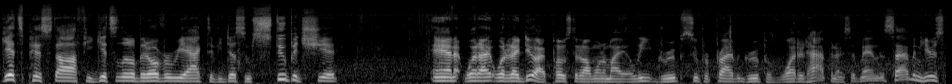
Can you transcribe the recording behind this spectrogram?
gets pissed off. He gets a little bit overreactive. He does some stupid shit. And what I what did I do? I posted on one of my elite groups, super private group of what had happened. I said, "Man, this happened. Here's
